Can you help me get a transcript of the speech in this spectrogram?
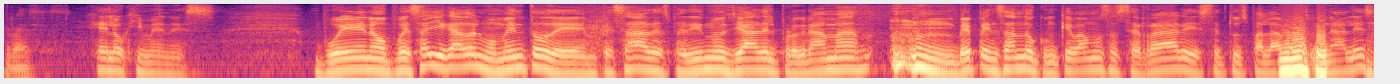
Gracias. Hello Jiménez. Bueno, pues ha llegado el momento de empezar a despedirnos ya del programa. Ve pensando con qué vamos a cerrar este, tus palabras finales.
